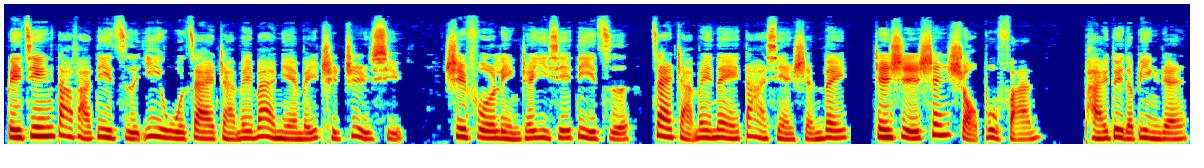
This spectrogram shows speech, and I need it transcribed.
北京大法弟子义务在展位外面维持秩序，师傅领着一些弟子在展位内大显神威，真是身手不凡。排队的病人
